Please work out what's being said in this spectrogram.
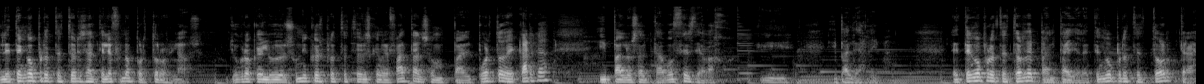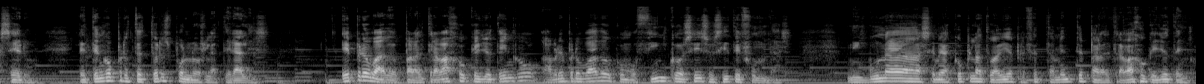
Le tengo protectores al teléfono por todos lados. Yo creo que los únicos protectores que me faltan son para el puerto de carga y para los altavoces de abajo y, y para el de arriba. Le tengo protector de pantalla, le tengo protector trasero, le tengo protectores por los laterales. He probado, para el trabajo que yo tengo, habré probado como 5, 6 o 7 fundas. Ninguna se me acopla todavía perfectamente para el trabajo que yo tengo.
